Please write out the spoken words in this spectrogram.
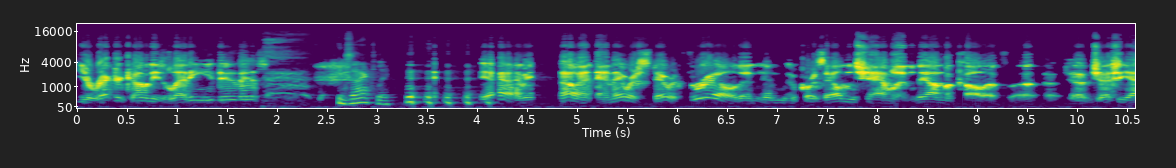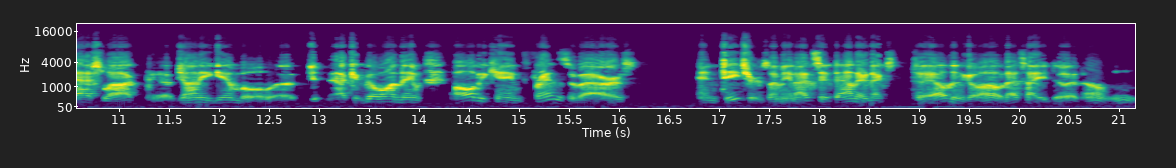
"Your record company's letting you do this." exactly. yeah, I mean, no, and, and, they were they were thrilled, and, and of course Eldon Shamblin, Leon McAuliffe, uh, uh, Jesse Ashlock, uh, Johnny Gimble, uh, I could go on. Name all became friends of ours and teachers. I mean, I'd sit down there next to Eldon and go, "Oh, that's how you do it." Oh, mm.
